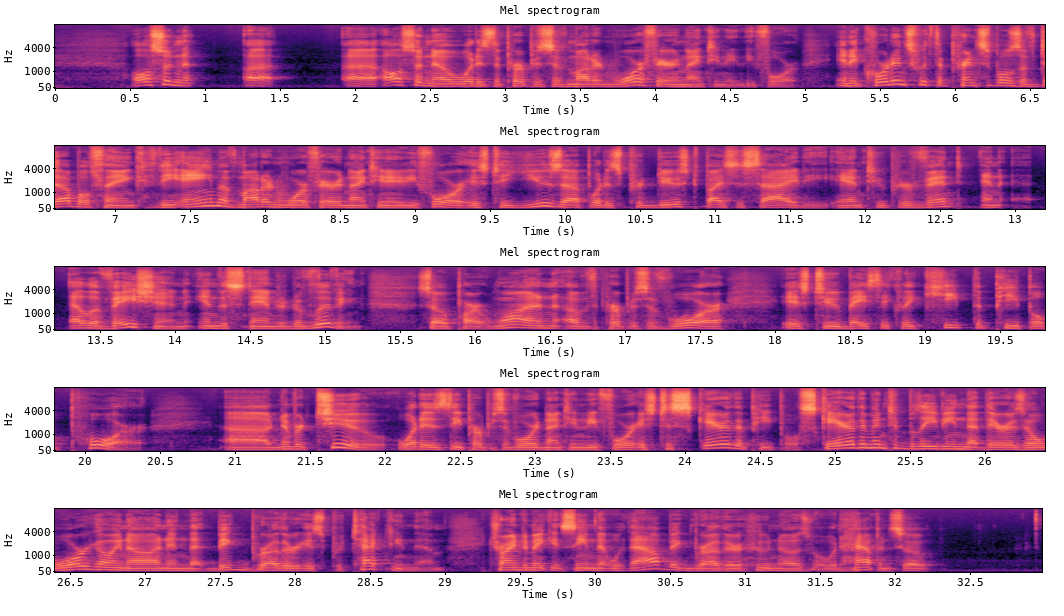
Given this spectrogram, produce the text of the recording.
Also, uh, uh, also know what is the purpose of modern warfare in 1984. In accordance with the principles of doublethink, the aim of modern warfare in 1984 is to use up what is produced by society and to prevent an elevation in the standard of living. So, part one of the purpose of war is to basically keep the people poor. Uh, number two, what is the purpose of war in 1984 is to scare the people, scare them into believing that there is a war going on and that Big Brother is protecting them, trying to make it seem that without Big Brother, who knows what would happen. So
